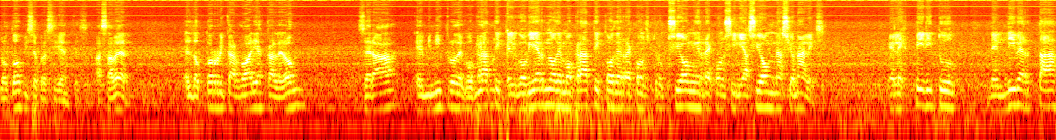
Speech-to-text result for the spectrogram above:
los dos vicepresidentes, a saber, el doctor Ricardo Arias Calderón será el ministro de Gobierno. el gobierno democrático de reconstrucción y reconciliación nacionales, el espíritu de libertad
